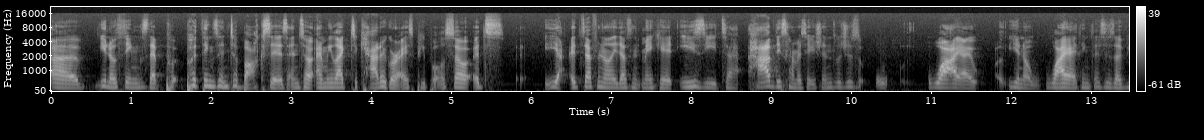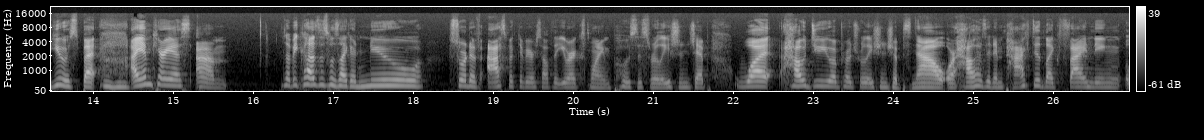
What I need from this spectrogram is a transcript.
Uh, you know things that put put things into boxes, and so and we like to categorize people. So it's yeah, it definitely doesn't make it easy to have these conversations, which is w- why I you know why I think this is of use. But I am curious. Um, so because this was like a new sort of aspect of yourself that you were exploring post this relationship, what how do you approach relationships now or how has it impacted like finding uh,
